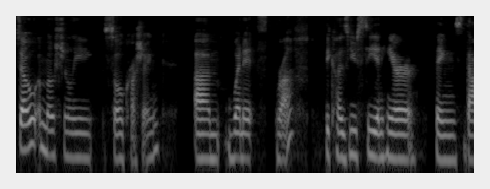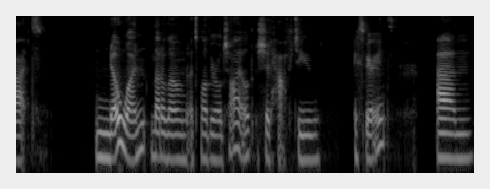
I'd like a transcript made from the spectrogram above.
so emotionally soul crushing um, when it's rough because you see and hear things that no one, let alone a 12 year old child, should have to experience. Um,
